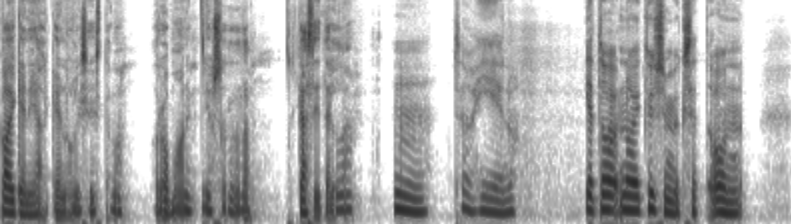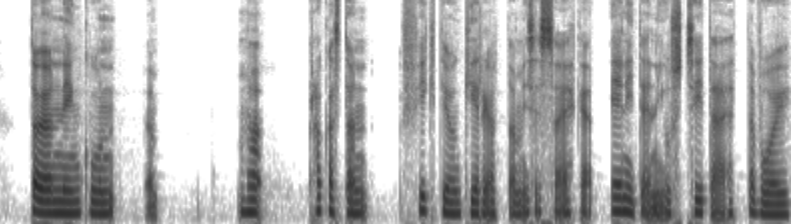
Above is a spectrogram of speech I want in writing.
kaiken jälkeen oli siis tämä romaani, jossa tätä käsitellään. Mm, se on hieno. Ja nuo kysymykset on, toi on niin kuin, mä rakastan fiktion kirjoittamisessa ehkä eniten just sitä, että voi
